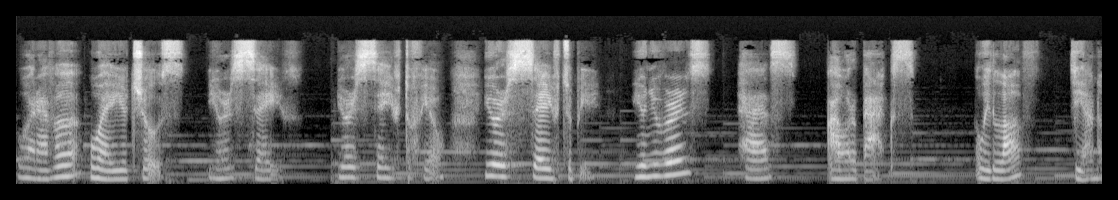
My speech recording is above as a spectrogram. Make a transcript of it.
Whatever way you choose, you're safe. You're safe to feel. You're safe to be. Universe has our backs. With love, 姐呢？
